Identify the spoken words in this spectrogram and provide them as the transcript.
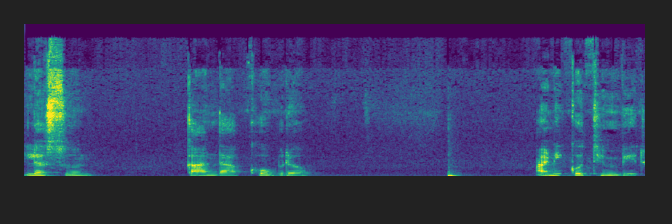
लसूण कांदा खोबरं आणि कोथिंबीर.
